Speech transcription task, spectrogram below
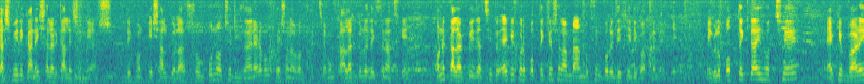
কাশ্মীরি কানে শালের কালেকশন নিয়ে আসছি। দেখুন, এই শালগুলো সম্পূর্ণ হচ্ছে ডিজাইনার এবং ফ্যাশনেবল থাকছে এবং কালারগুলো দেখছেন আজকে অনেক কালার পেয়ে যাচ্ছি। তো এক এক করে প্রত্যেকটা শাল আমরা আনবক্সিং করে দেখিয়ে দিব আপনাদেরকে। এগুলো প্রত্যেকটাই হচ্ছে একেবারে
